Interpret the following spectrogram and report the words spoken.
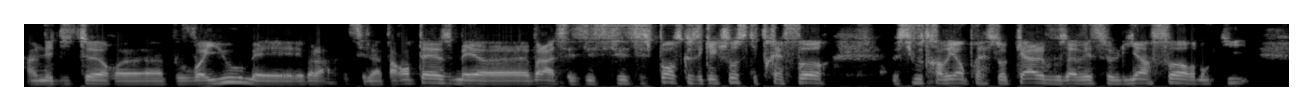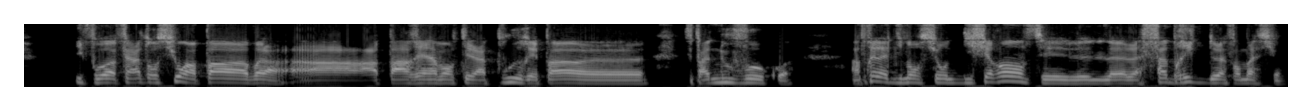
un éditeur un peu voyou, mais voilà, c'est la parenthèse. Mais voilà, je pense que c'est quelque chose qui est très fort. Si vous travaillez en presse locale, vous avez ce lien fort, donc qui, il faut faire attention à pas voilà à, pas réinventer la poudre et pas euh, c'est pas nouveau quoi. Après la dimension différente c'est la, fabrique de l'information.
